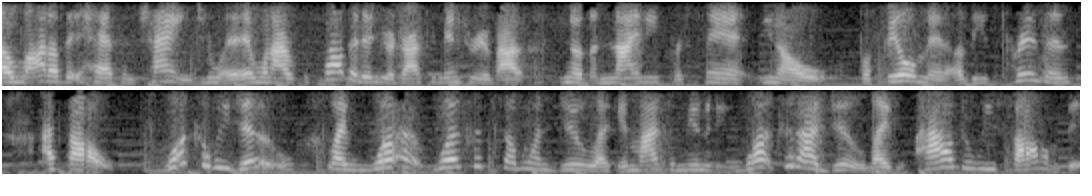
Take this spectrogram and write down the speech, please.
a lot of it hasn't changed. And when I saw that in your documentary about you know the ninety percent you know fulfillment of these prisons, I thought, what could we do? Like what what could someone do? Like in my community, what could I do? Like how do we solve this?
